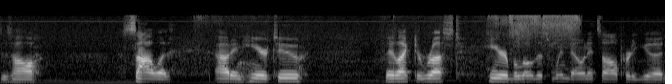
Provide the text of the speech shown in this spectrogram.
This is all solid out in here too. They like to rust here below this window and it's all pretty good.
